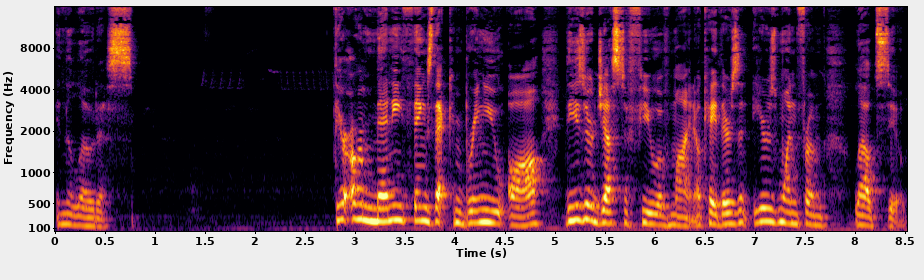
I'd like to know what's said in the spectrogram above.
in the lotus. There are many things that can bring you awe. These are just a few of mine. Okay, there's here's one from Lao Tzu.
